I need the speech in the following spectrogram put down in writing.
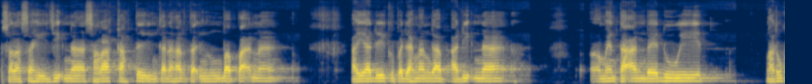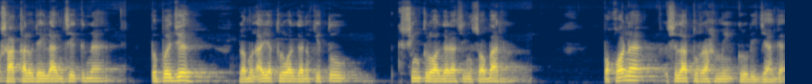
salah sahijina sarakah teuing kana harta inung bapakna. aya di kepada nganggap adikna eh, mentaan bay duit ngaruksa kalau jadi lancikna pepeje lamun ayah keluarga nuk itu sing keluarga sing sobar. Pokona silaturahmi kudu dijaga.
